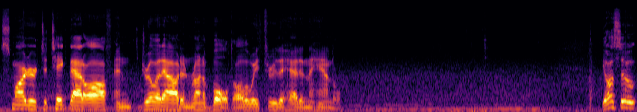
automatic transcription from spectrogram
smarter to take that off and drill it out and run a bolt all the way through the head and the handle. You also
